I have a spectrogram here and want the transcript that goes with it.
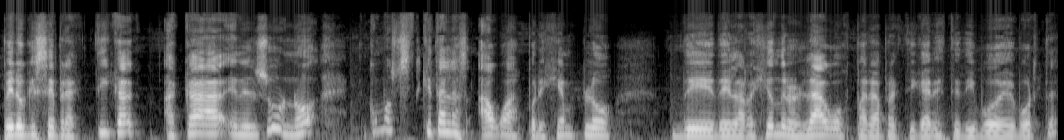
pero que se practica acá en el sur, ¿no? ¿Cómo, ¿Qué tal las aguas, por ejemplo, de, de la región de los lagos para practicar este tipo de deporte?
